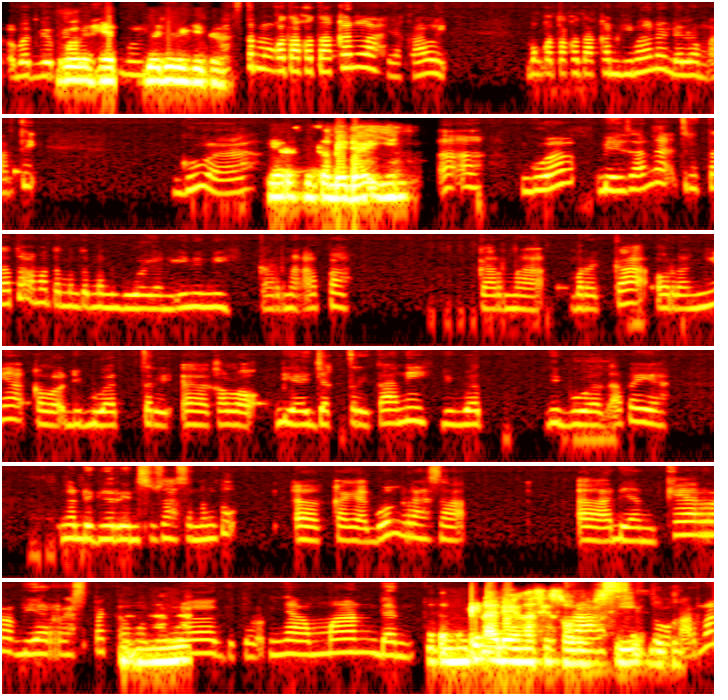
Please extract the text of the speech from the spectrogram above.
Kalau buat gue bullshit, bullshit. gue juga gitu. Mengkotak-kotakan lah ya kali. Mengkotak-kotakan gimana dalam arti gue ya harus bisa bedain. Uh -uh, gue biasanya cerita tuh sama teman-teman gue yang ini nih. Karena apa? Karena mereka orangnya kalau dibuat uh, kalau diajak cerita nih dibuat dibuat apa ya ngedengerin susah seneng tuh uh, kayak gue ngerasa uh, ada yang care dia respect sama hmm. gue gitu nyaman dan atau mungkin ada yang ngasih solusi gitu. gitu karena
